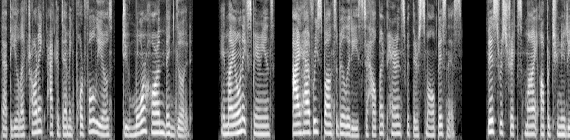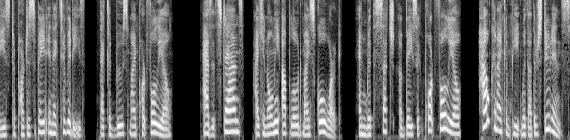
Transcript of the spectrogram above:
that the electronic academic portfolios do more harm than good. In my own experience, I have responsibilities to help my parents with their small business. This restricts my opportunities to participate in activities that could boost my portfolio. As it stands, I can only upload my schoolwork, and with such a basic portfolio, how can I compete with other students?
